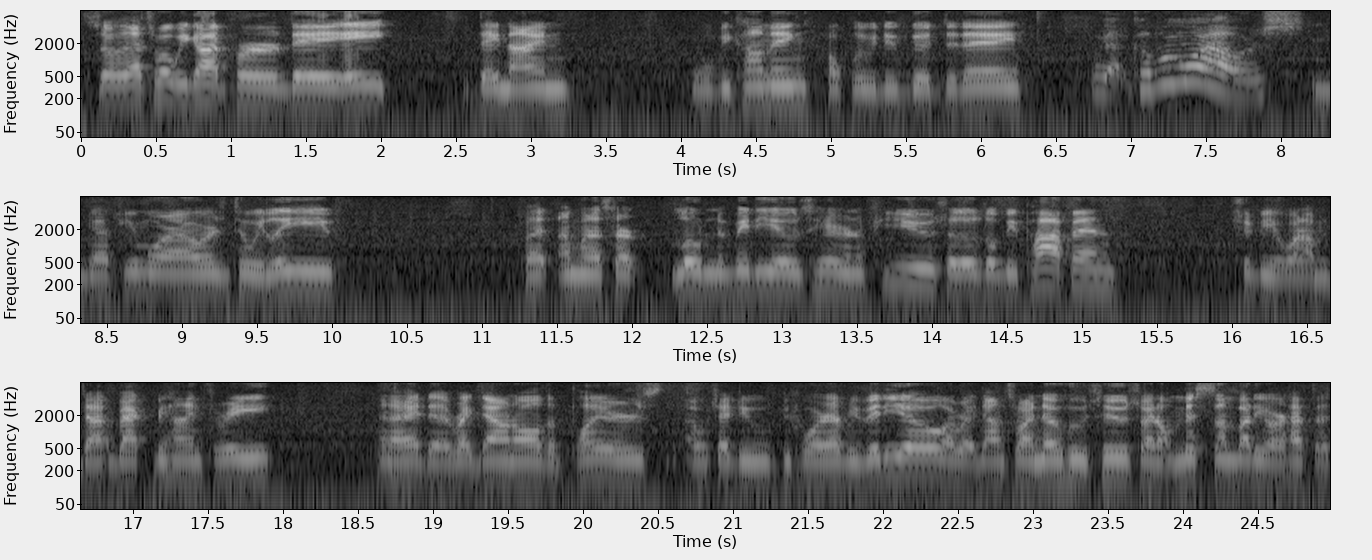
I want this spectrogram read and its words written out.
so that's what we got for day eight. Day nine will be coming. Hopefully we do good today. We got a couple more hours. We got a few more hours until we leave. But I'm gonna start loading the videos here in a few, so those will be popping. Should be what I'm back behind three. And I had to write down all the players, uh, which I do before every video. I write down so I know who's who, so I don't miss somebody or have to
